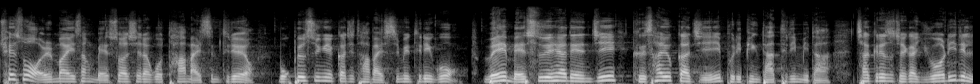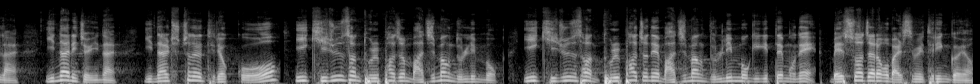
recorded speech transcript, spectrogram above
최소 얼마 이상 매수하시라고 다 말씀드려요. 목표 수익률까지 다 말씀을 드리고 왜 매수해야 되는지 그 사유까지 브리핑 다 드립니다. 자, 그래서 제가 6월 1일 날, 이날이죠, 이날. 이날 추천을 드렸고 이 기준선 돌파 전 마지막 눌림목 이 기준선 돌파 전의 마지막 눌림목이기 때문에 매수하자라고 말씀을 드린 거예요.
